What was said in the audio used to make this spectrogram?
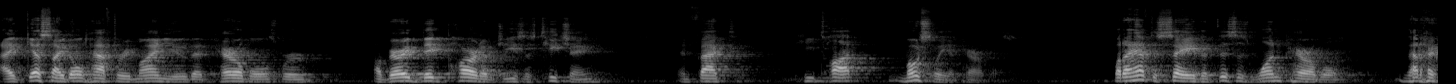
I guess I don't have to remind you that parables were a very big part of Jesus' teaching. In fact, he taught mostly in parables. But I have to say that this is one parable that I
